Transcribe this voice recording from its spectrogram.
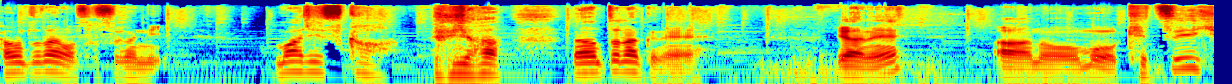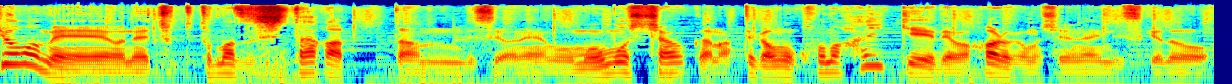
カウントダウンはさすがに。マジっすか？いや、なんとなくね。いやね、あの、もう決意表明をね、ちょっとまずしたかったんですよね。もう、もうもしちゃうかな。てかもうこの背景でわかるかもしれないんですけど、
